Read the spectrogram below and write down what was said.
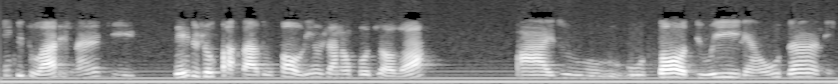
cinco titulares, né? Que desde o jogo passado o Paulinho já não pôde jogar, mas o, o Todd, o William, o Dani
